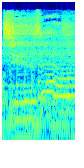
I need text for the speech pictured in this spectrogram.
to the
